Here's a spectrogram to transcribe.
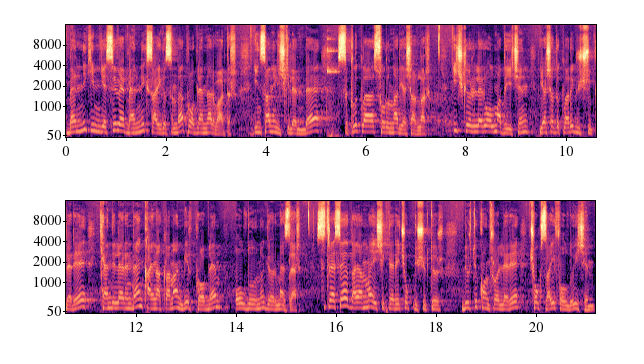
benlik imgesi ve benlik saygısında problemler vardır. İnsan ilişkilerinde sıklıkla sorunlar yaşarlar içgörüleri olmadığı için yaşadıkları güçlükleri kendilerinden kaynaklanan bir problem olduğunu görmezler. Strese dayanma eşikleri çok düşüktür. Dürtü kontrolleri çok zayıf olduğu için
